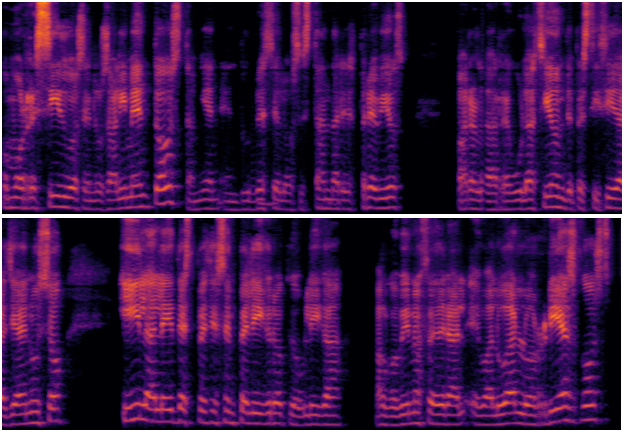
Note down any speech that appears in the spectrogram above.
como residuos en los alimentos, también endurece los estándares previos para la regulación de pesticidas ya en uso y la ley de especies en peligro que obliga al gobierno federal a evaluar los riesgos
